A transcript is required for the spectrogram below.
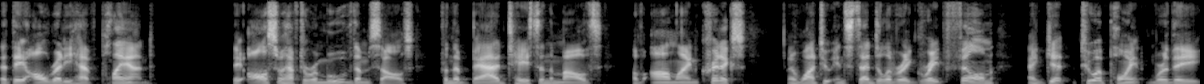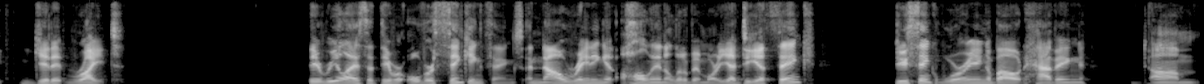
that they already have planned. They also have to remove themselves from the bad taste in the mouths of online critics and want to instead deliver a great film and get to a point where they get it right they realized that they were overthinking things and now reining it all in a little bit more. Yeah, do you think do you think worrying about having um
